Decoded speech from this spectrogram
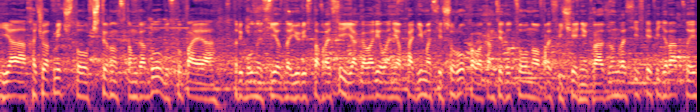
я хочу отметить, что в 2014 году, выступая с трибуны съезда юристов России, я говорил о необходимости широкого конституционного просвещения граждан Российской Федерации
